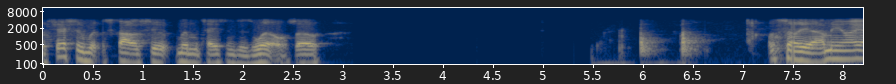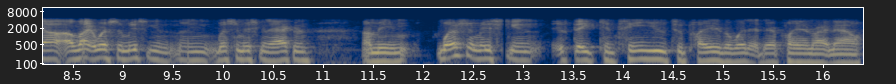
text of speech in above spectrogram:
especially with the scholarship limitations as well. So So yeah, I mean, I, I like Western Michigan. I mean, Western Michigan, Akron. I mean, Western Michigan, if they continue to play the way that they're playing right now,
